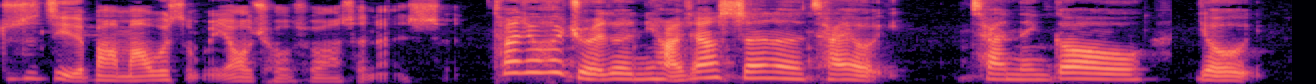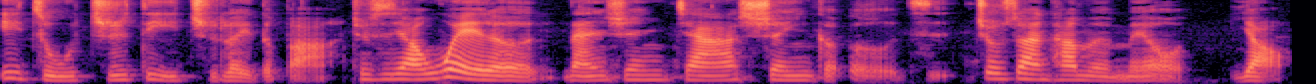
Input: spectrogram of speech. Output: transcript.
就是自己的爸妈，为什么要求说要生男生？他就会觉得你好像生了才有才能够有一族之地之类的吧。就是要为了男生家生一个儿子，就算他们没有。要，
